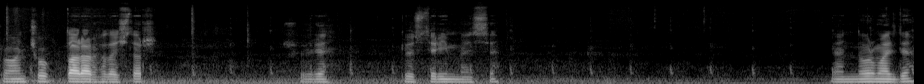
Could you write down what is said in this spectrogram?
Şu an çok dar arkadaşlar. Şöyle göstereyim ben size. Yani normalde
